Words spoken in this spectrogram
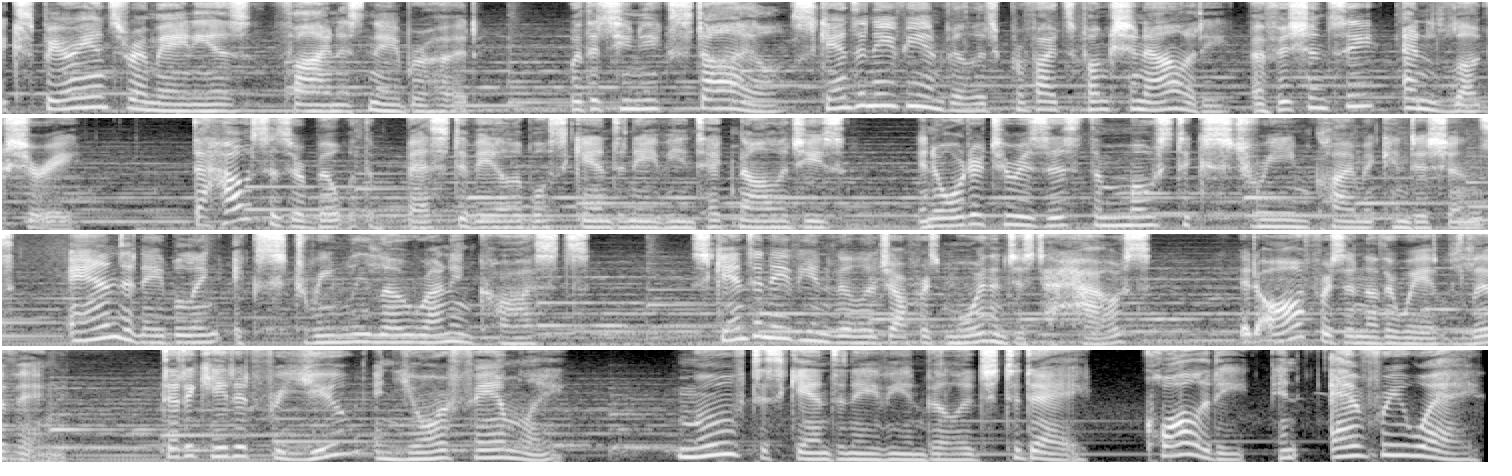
Experience Romania's finest neighborhood. With its unique style, Scandinavian Village provides functionality, efficiency, and luxury. The houses are built with the best available Scandinavian technologies in order to resist the most extreme climate conditions and enabling extremely low running costs. Scandinavian Village offers more than just a house, it offers another way of living, dedicated for you and your family. Move to Scandinavian Village today. Quality in every way.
